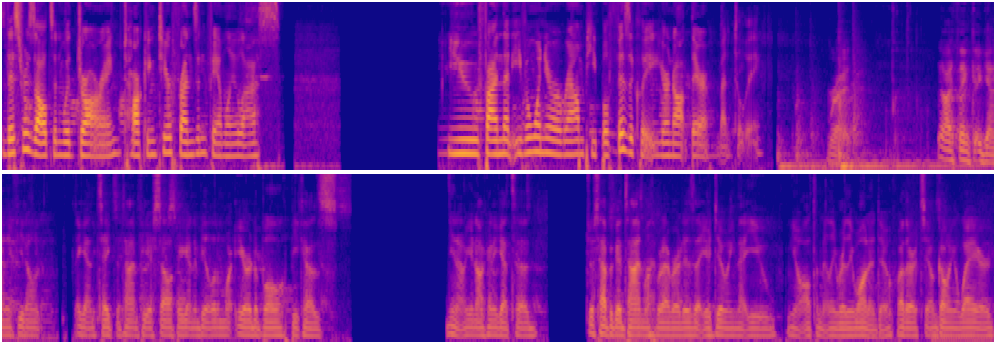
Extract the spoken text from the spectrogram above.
This results in withdrawing talking to your friends and family less. You find that even when you're around people physically you're not there mentally. Right. No i think again if you don't again take the time for yourself you're going to be a little more irritable because you know you're not going to get to just have a good time with whatever it is that you're doing that you you know ultimately really want to do whether it's you know going away or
